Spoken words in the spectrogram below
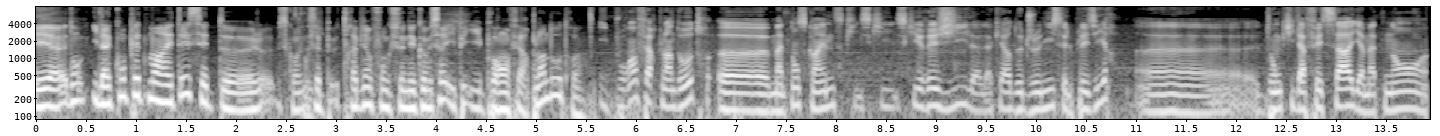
et euh, donc, il a complètement arrêté cette. euh, parce que Oui. ça peut très bien fonctionner comme ça, il, pourra en faire plein d'autres. Il pourra en faire plein d'autres. Maintenant, c'est quand même ce qui, ce qui, ce qui régit la, la carrière de Johnny, c'est le plaisir. Donc, il a fait ça il y a maintenant.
